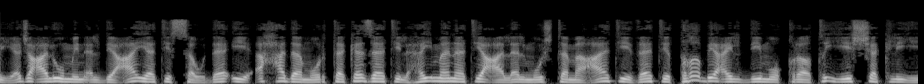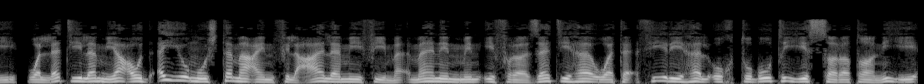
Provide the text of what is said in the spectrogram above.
يجعل من الدعاية السوداء أحد مرتكزات الهيمنة على المجتمعات ذات الطابع الديمقراطي الشكلي، والتي لم يعد أي مجتمع في العالم في مأمان من إفرازاتها وتأثيرها الأخطبوطي السرطاني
